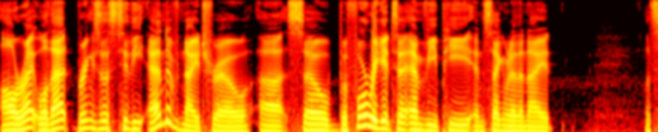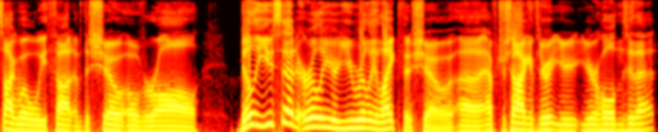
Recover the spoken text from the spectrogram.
All right. Well, that brings us to the end of Nitro. Uh, so before we get to MVP and segment of the night, let's talk about what we thought of the show overall. Billie, you said earlier you really like the show. Uh, after talking through it, you're you're holding to that.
